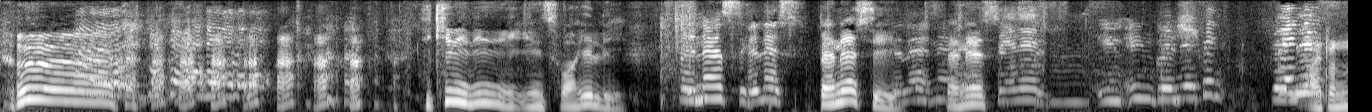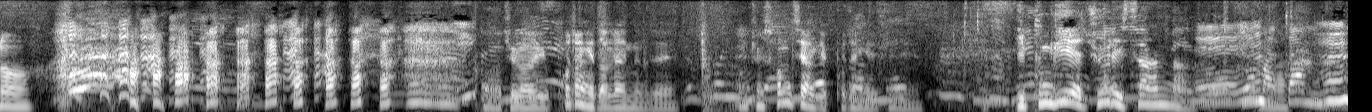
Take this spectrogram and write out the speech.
비키니 in Swahili? In English. I don't know. 어, 제가 이거 포장해 달라 했는데 엄청 섬세하게 포장해 주시네요. 리풍기에 줄이 있어 한나? You macam.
